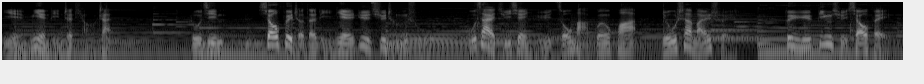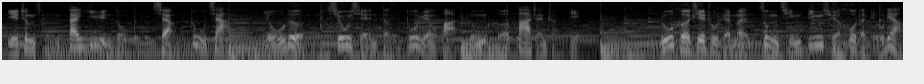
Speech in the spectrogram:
也面临着挑战。如今，消费者的理念日趋成熟，不再局限于走马观花、游山玩水。对于冰雪消费，也正从单一运动向度假、游乐、休闲等多元化融合发展转变。如何接住人们纵情冰雪后的流量，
